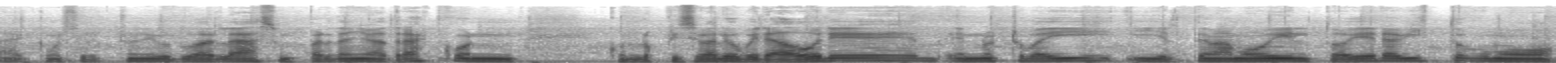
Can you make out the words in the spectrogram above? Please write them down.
¿ah? El comercio electrónico, tú hablabas hace un par de años atrás con, con los principales operadores en nuestro país y el tema móvil todavía era visto como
